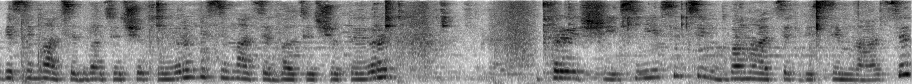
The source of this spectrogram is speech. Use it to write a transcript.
18-24, 18-24, 3-6 місяців, 12-18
